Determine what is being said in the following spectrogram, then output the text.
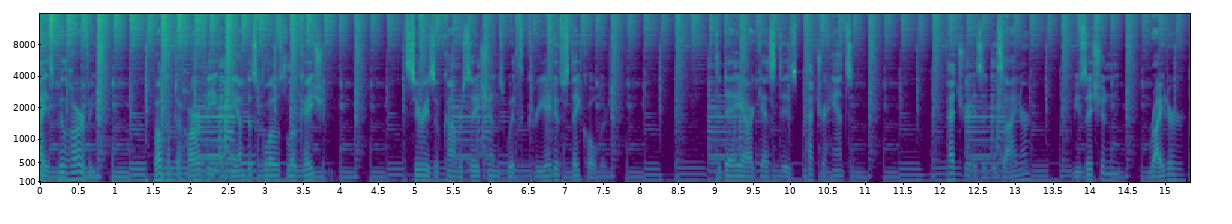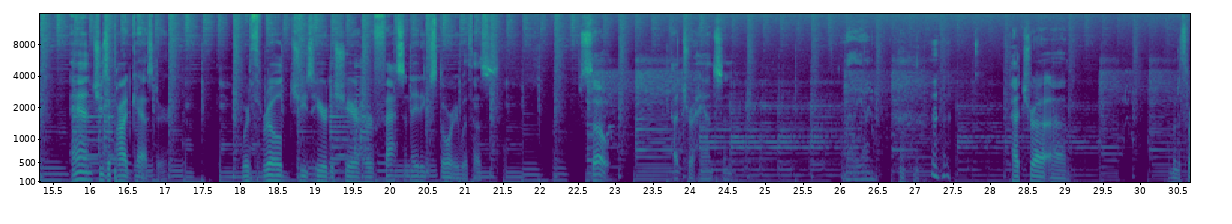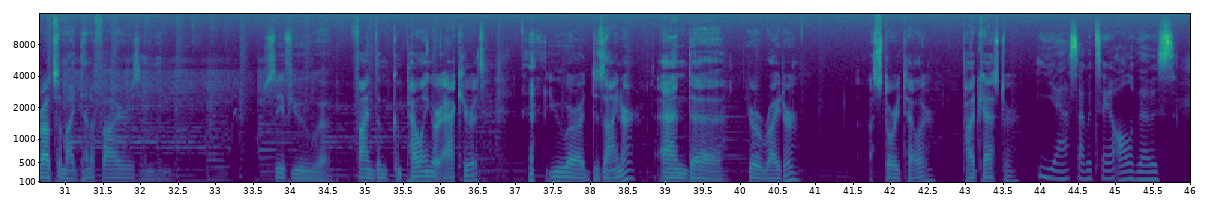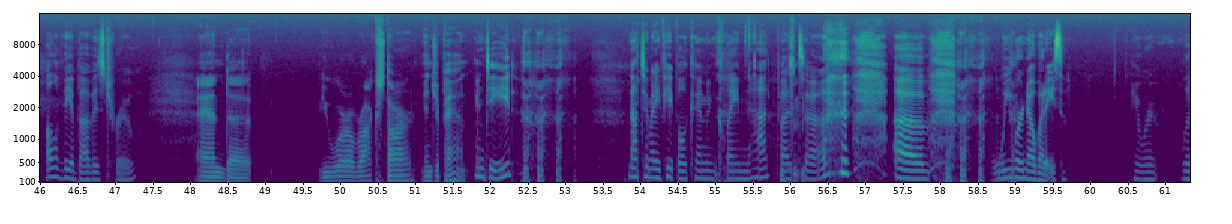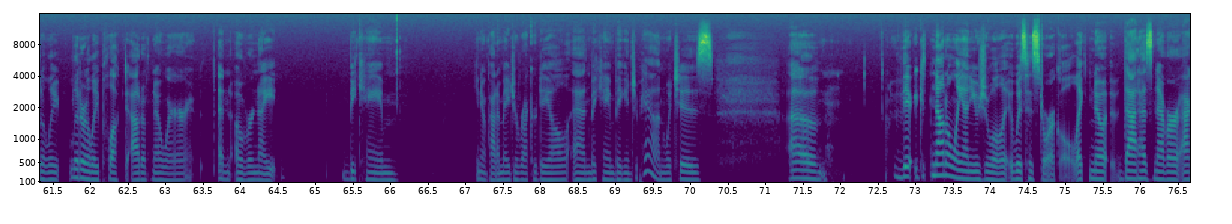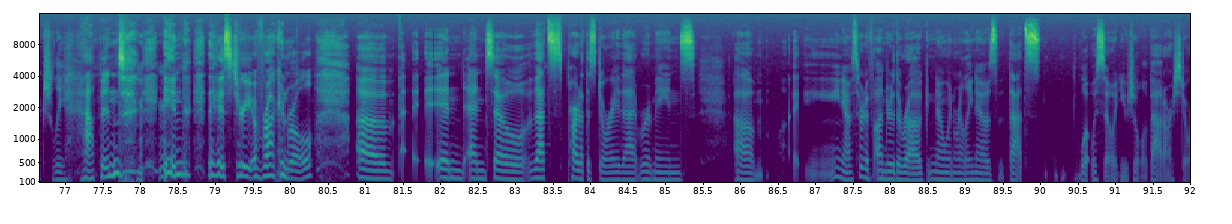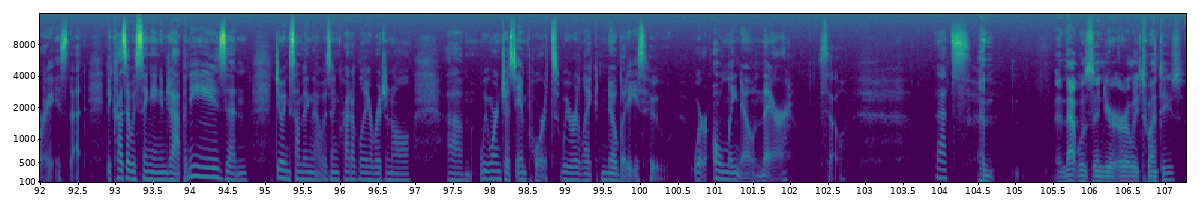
Hi, it's Bill Harvey. Welcome to Harvey at the Undisclosed Location, a series of conversations with creative stakeholders. Today, our guest is Petra Hansen. Petra is a designer, musician, writer, and she's a podcaster. We're thrilled she's here to share her fascinating story with us. So, Petra Hansen. William. Petra, uh, I'm going to throw out some identifiers and see if you uh, find them compelling or accurate. you are a designer and uh, you're a writer, a storyteller, podcaster, Yes, I would say all of those, all of the above is true. and uh, you were a rock star in Japan. Indeed. Not too many people can claim that, but uh, um, we were nobodies who were literally, literally plucked out of nowhere and overnight became, you know, got a major record deal and became big in Japan, which is. Um, very, not only unusual, it was historical. Like no, that has never actually happened in the history of rock and roll, um, and and so that's part of the story that remains, um, you know, sort of under the rug. No one really knows that that's what was so unusual about our story is that because I was singing in Japanese and doing something that was incredibly original, um, we weren't just imports. We were like nobodies who were only known there. So that's And and that was in your early 20s?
